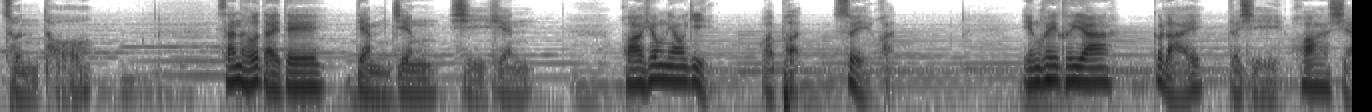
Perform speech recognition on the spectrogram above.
村头，山河大地。恬静示现，花香鸟语活泼细发，樱花开啊，过来都是花谢，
